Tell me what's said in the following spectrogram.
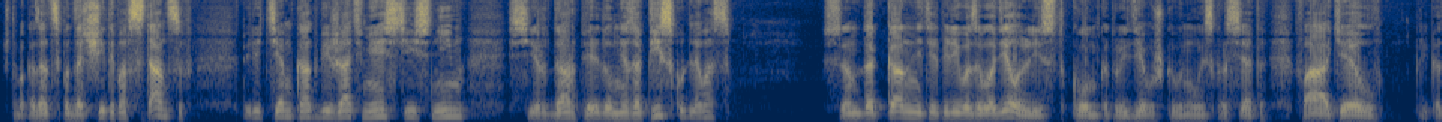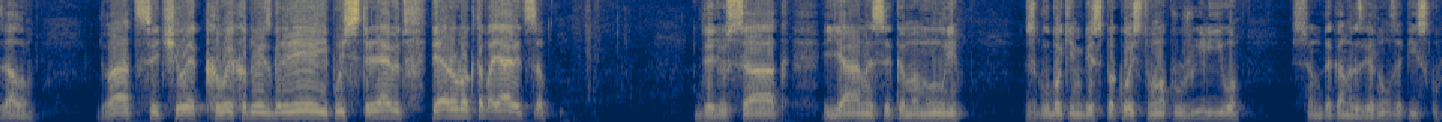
чтобы оказаться под защитой повстанцев. Перед тем, как бежать вместе с ним, Сирдар передал мне записку для вас». Сандакан нетерпеливо завладел листком, который девушка вынула из корсета. «Факел!» — приказал он. «Двадцать человек к выходу из галереи, пусть стреляют в первого, кто появится!» Делюсак, Янес и Камамури с глубоким беспокойством окружили его. Сандакан развернул записку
